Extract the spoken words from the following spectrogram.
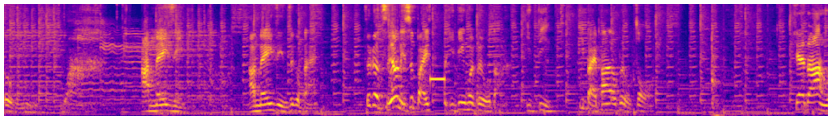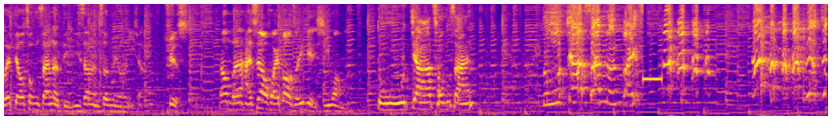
二红女，哇，Amazing，Amazing 这个牌。这个只要你是白，一定会被我打，一定。一百趴要被我揍。现在大家很会雕冲山了，顶级三轮车没有很强，确实。那我们还是要怀抱着一点希望嘛。独家冲山，独家三轮白，两家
